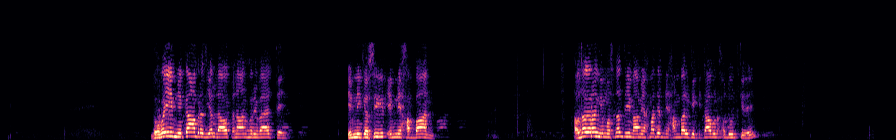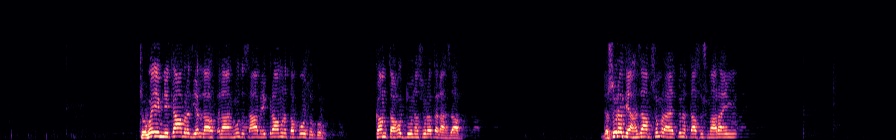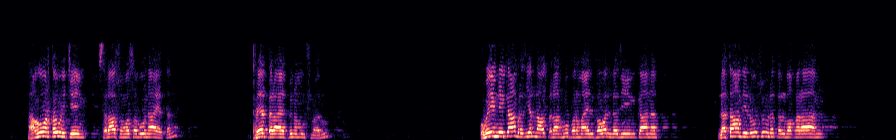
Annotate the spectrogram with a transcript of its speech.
دوبی ابن کعب رضی اللہ تعالی عنہ روایت تے ابن کثیر ابن حبان او دا رنګ مسند امام احمد ابن حنبل کې کتاب الحدود کې دی چوبه ابن کعب رضی الله تعالی عنہ د صاحب کرامو ته تاسو کو کم تعدون سورۃ الاحزاب د سورته احزاب څومره آیتونه تاسو شمارایم هغه ورته وی چې سلاس و سبون آیتن تریا تر آیتونه موږ شمارو ابی ابن کعب رضی اللہ تعالی عنہ فرمائل فوالذین کانت لتعدلو سورة البقرہ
